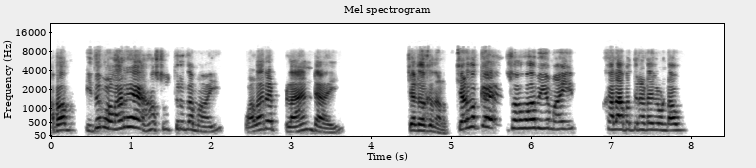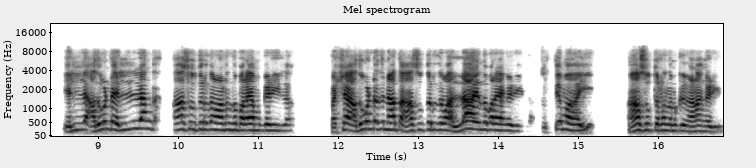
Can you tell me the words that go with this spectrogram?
അപ്പം ഇത് വളരെ ആസൂത്രിതമായി വളരെ പ്ലാൻഡായി ചിലതൊക്കെ നടക്കും ചിലതൊക്കെ സ്വാഭാവികമായി കലാപത്തിനിടയിൽ ഉണ്ടാവും. എല്ലാ അതുകൊണ്ട് എല്ലാം ആസൂത്രിതമാണെന്ന് പറയാൻ കഴിയില്ല. പക്ഷെ അതുകൊണ്ട് അതിനകത്ത് ആസൂത്രിതമല്ല എന്ന് പറയാൻ കഴിയില്ല. കൃത്യമായി ആസൂത്രണം നമുക്ക് കാണാൻ കഴിയും.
